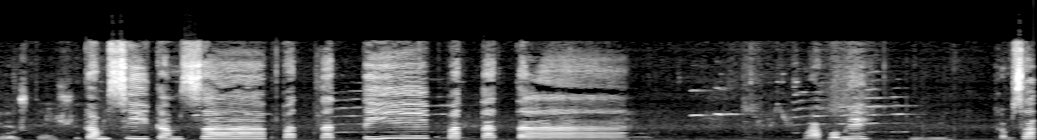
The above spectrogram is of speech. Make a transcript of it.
Ouais, je pense. je sais กั pas. มซีกัมซาปัตตาตีปัตตาตาว่าผมนี่ Mhm. กัมซา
